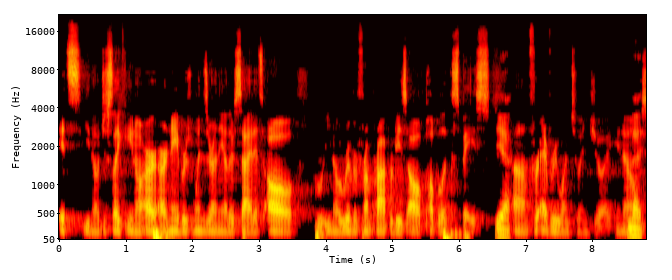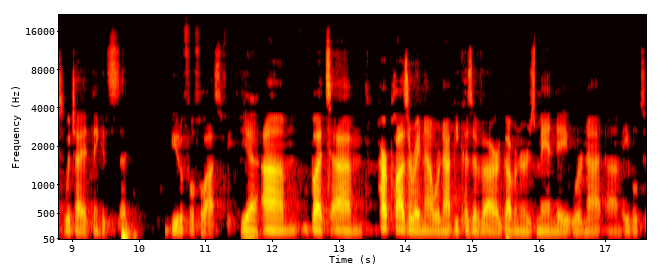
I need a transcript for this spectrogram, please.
it's you know just like you know our, our neighbors Windsor on the other side. It's all you know riverfront properties, all public space yeah, um, for everyone to enjoy. You know, Nice. which I think it's a beautiful philosophy. yeah, Um, but um, Hart Plaza right now, we're not because of our governor's mandate. We're not um, able to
